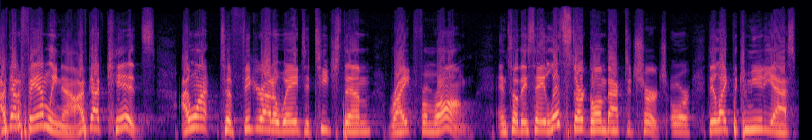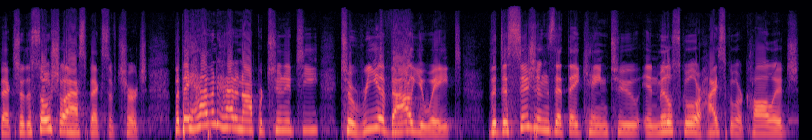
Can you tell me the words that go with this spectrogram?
I've got a family now, I've got kids. I want to figure out a way to teach them right from wrong. And so they say, let's start going back to church. Or they like the community aspects or the social aspects of church. But they haven't had an opportunity to reevaluate the decisions that they came to in middle school or high school or college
